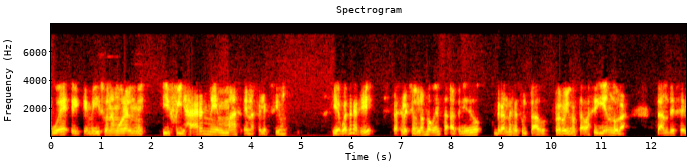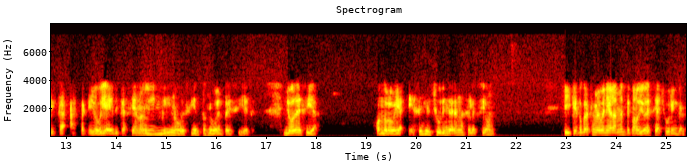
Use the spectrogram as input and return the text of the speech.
fue el que me hizo enamorarme y fijarme más en la selección. Y acuérdate que aquí la selección en los 90 ha tenido grandes resultados, pero yo no estaba siguiéndola tan de cerca hasta que yo vi a Eddie Casiano en 1997. Yo decía, cuando lo veía, ese es el Churingar en la selección. ¿Y qué tú crees que me venía a la mente cuando yo decía Churingar?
